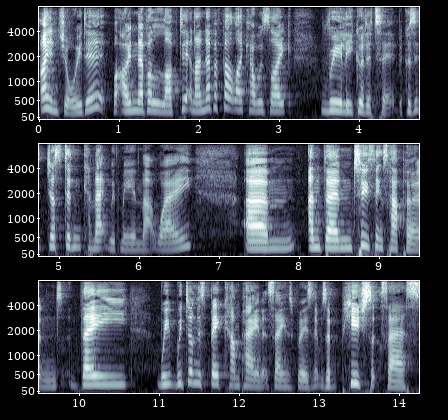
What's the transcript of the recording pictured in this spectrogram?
I enjoyed it, but I never loved it, and I never felt like I was like really good at it because it just didn't connect with me in that way. Um, and then two things happened. They we we'd done this big campaign at Sainsbury's, and it was a huge success.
